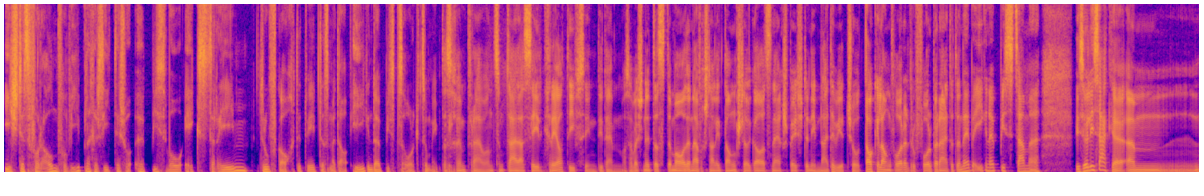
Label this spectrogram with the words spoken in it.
ist das vor allem von weiblicher Seite schon etwas, wo extrem darauf geachtet wird, dass man da irgendetwas besorgt zum Mitbringen? Das können Frauen und zum Teil auch sehr kreativ sind in dem. Also weißt nicht, dass der Mann dann einfach schnell in die Tankstelle geht, das nächste Beste nimmt. Nein, der wird schon tagelang vorher darauf vorbereitet und eben irgendetwas zusammen, wie soll ich sagen, ähm,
